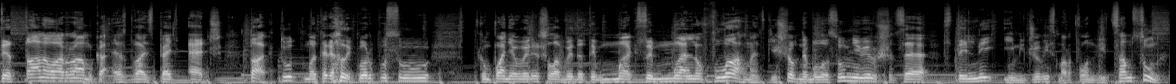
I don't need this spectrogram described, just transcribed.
титанова рамка S25 Edge. Так, тут матеріали корпусу компанія вирішила видати максимально флагманський, щоб не було сумнівів, що це стильний іміджовий смартфон від Samsung.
